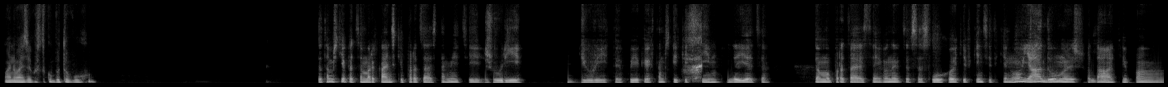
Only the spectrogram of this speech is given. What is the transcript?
Маю на увазі якусь таку битовуху. Це там ж типу, це американський процес, там є ці журі, журі, типу, яких там скільки сім здається в цьому процесі, і вони це все слухають, і в кінці такі, ну я думаю, що да, типа,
